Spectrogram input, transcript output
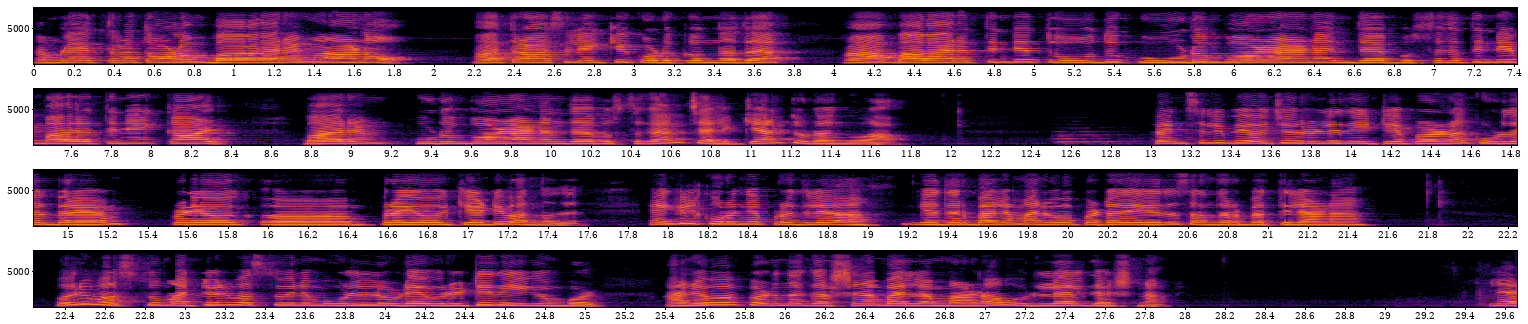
നമ്മൾ എത്രത്തോളം ഭാരമാണോ ആ ത്രാസിലേക്ക് കൊടുക്കുന്നത് ആ ഭാരത്തിന്റെ തോത് കൂടുമ്പോഴാണ് എന്ത്? പുസ്തകത്തിന്റെ ഭാരത്തിനേക്കാൾ ഭാരം കൂടുമ്പോഴാണ് എന്ത്? പുസ്തകം ചലിക്കാൻ തുടങ്ങുക. പെൻസിൽ ഉപയോഗിച്ച് ഉരുളി നീട്ടിയപ്പോഴാണ് കൂടുതൽ ബലം പ്രയോ പ്രയോഗിക്കേണ്ടി വന്നത്. എങ്കിൽ കുറഞ്ഞ പ്രതില എതിർബലം അനുഭവപ്പെട്ടത് ഏത് സന്ദർഭത്തിലാണ്? ഒരു വസ്തു മറ്റൊരു വസ്തുവിന് മുകളിലൂടെ ഉരുട്ടി നീങ്ങുമ്പോൾ അനുഭവപ്പെടുന്ന ഘർഷണ ബലമാണ് ഉരുളൽ ഘർഷണം. അല്ലെ?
